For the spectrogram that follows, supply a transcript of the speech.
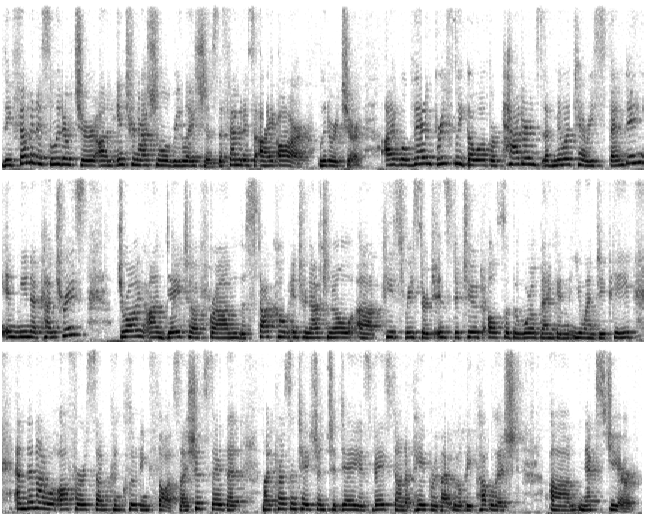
the feminist literature on international relations, the feminist IR literature. I will then briefly go over patterns of military spending in MENA countries, drawing on data from the Stockholm International uh, Peace Research Institute, also the World Bank and UNDP, and then I will offer some concluding thoughts. I should say that my presentation today is based on a paper that will be published um, next year.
